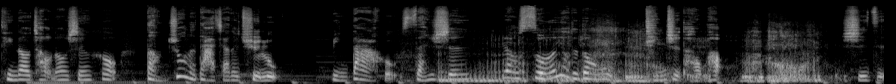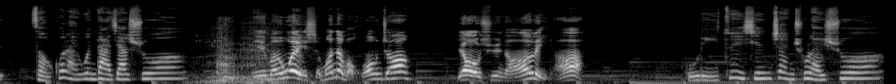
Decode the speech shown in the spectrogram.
听到吵闹声后，挡住了大家的去路，并大吼三声，让所有的动物停止逃跑。狮子走过来问大家说：“你们为什么那么慌张？要去哪里啊？”狐狸最先站出来说。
